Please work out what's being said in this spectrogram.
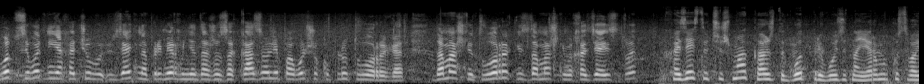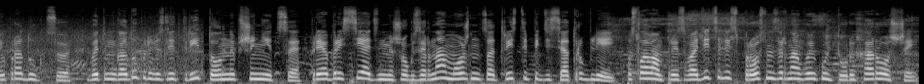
Вот сегодня я хочу взять, например, мне даже заказывали, побольше куплю творога. Домашний творог из домашнего хозяйства. Хозяйство Чешма каждый год привозит на ярмарку свою продукцию. В этом году привезли 3 тонны пшеницы. Приобрести один мешок зерна можно за 350 рублей. По словам производителей, спрос на зерновые культуры хороший.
